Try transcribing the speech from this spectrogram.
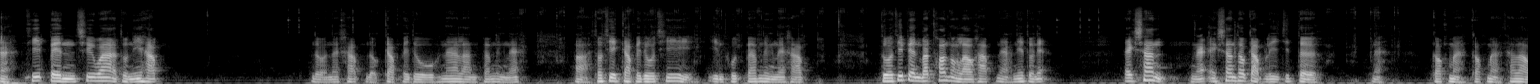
อะที่เป็นชื่อว่าตัวนี้ครับเดี๋ยวนะครับเดี๋ยวกลับไปดูหน้ารันแป๊บหนึ่งนะอ่าทษทีกลับไปดูที่ input แป๊บหนึ่งนะครับ ตัวที่เป็นบัตทอนของเราครับเนี่ยนี่ตัวเนี้ย action นะ action เท่ากับ register นะก๊อปมาก๊อปมาถ้าเรา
